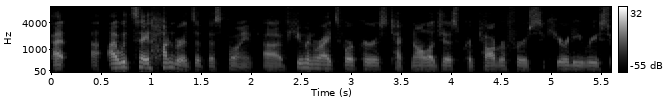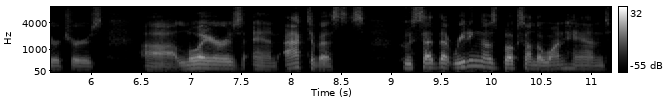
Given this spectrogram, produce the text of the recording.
at I would say hundreds at this point of human rights workers, technologists, cryptographers, security researchers, uh, lawyers, and activists who said that reading those books on the one hand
